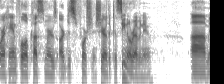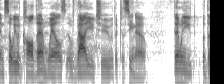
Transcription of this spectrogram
where a handful of customers are disproportionate share of the casino revenue. Um, and so we would call them whales of value to the casino. Then when you, but the,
